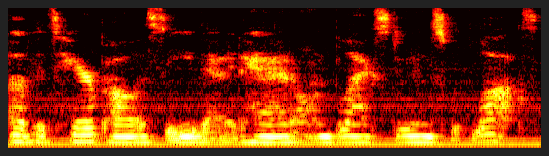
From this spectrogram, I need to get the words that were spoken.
of its hair policy that it had on black students with locks.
